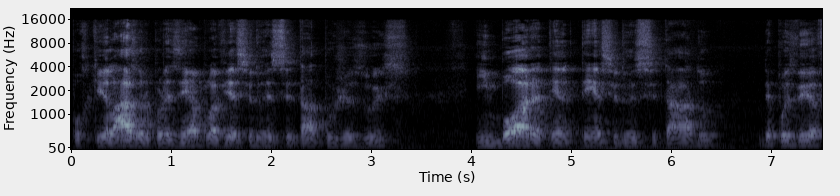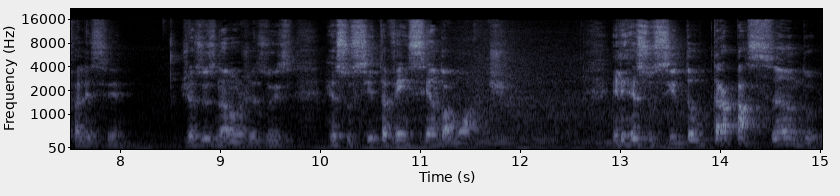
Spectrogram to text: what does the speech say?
Porque Lázaro, por exemplo, havia sido ressuscitado por Jesus e, embora tenha, tenha sido ressuscitado, depois veio a falecer. Jesus não, Jesus ressuscita vencendo a morte ele ressuscita ultrapassando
